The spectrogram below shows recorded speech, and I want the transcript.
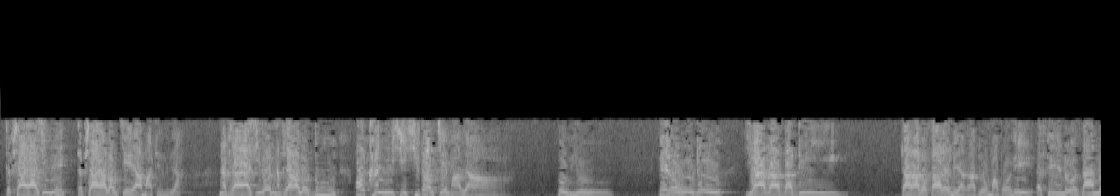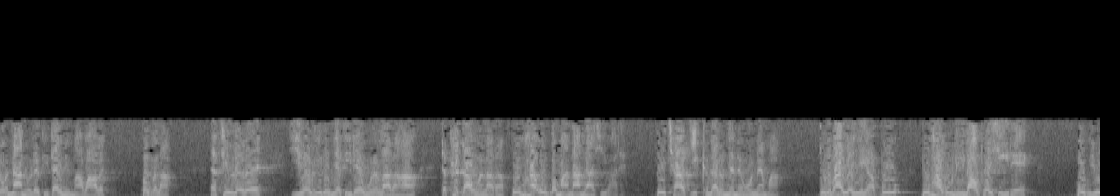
တဖြာရာရှိရင်တဖြာရာလောက်ကျယ်ရမှာတင်ဗျာနှစ်ဖြာရာရှိတော့နှစ်ဖြာရာလောက်သူအောက်ခံရရှိရှိတော့ကျယ်မှာဗျာဟုတ်ပြီအဲ့တော့ဟိုတို့ရတာတတ်ဒီဒါကတော့စားတဲ့နေရာကပြောမှာပေါ့လေအစင်းတို့အတန်းတို့အနတို့လည်းဒီတိုက်နေမှာပါပဲဟုတ်ကလားအစင်းလည်းပဲယောဂီတို့မျက်စိထဲဝင်လာတာဟာ တစ်ဖက်ကဝင်လာတာပုံဟာဥပမာနာများရှိပါတယ်သေချာကြည့်ခင်ဗျားတို့မျက်နှာဝန်ထဲမှာသူတစ်ပါးရဲ့ရေးဟာပူပူဟာဥလီလောက်ဖဲရှိတယ်ဟုတ်ပြီ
